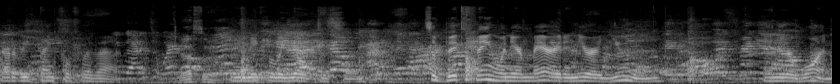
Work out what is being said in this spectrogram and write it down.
Gotta be thankful for that. That's a being equally yoked is a, it's a big thing when you're married and you're a union and you're one.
